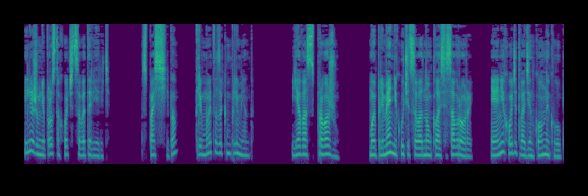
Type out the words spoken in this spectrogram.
Или же мне просто хочется в это верить. Спасибо. Приму это за комплимент. Я вас провожу. Мой племянник учится в одном классе с Авророй, и они ходят в один конный клуб.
